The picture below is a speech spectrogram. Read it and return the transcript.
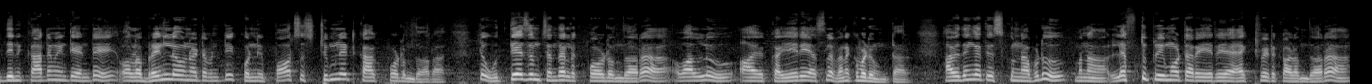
దీనికి కారణం ఏంటి అంటే వాళ్ళ బ్రెయిన్లో ఉన్నటువంటి కొన్ని పార్ట్స్ స్టిమ్యులేట్ కాకపోవడం ద్వారా అంటే ఉత్తేజం చెందలేకపోవడం ద్వారా వాళ్ళు ఆ యొక్క ఏరియాస్లో వెనకబడి ఉంటారు. ఆ విధంగా తీసుకున్నప్పుడు మన లెఫ్ట్ ప్రిమోటర్ ఏరియా యాక్టివేట్ కావడం ద్వారా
